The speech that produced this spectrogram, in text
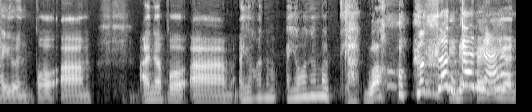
Ayun po. Um, ano po, um, ayoko na, ayoko na mag-plug. Wow. Mag-plug Hindi, ka pero na. yun,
